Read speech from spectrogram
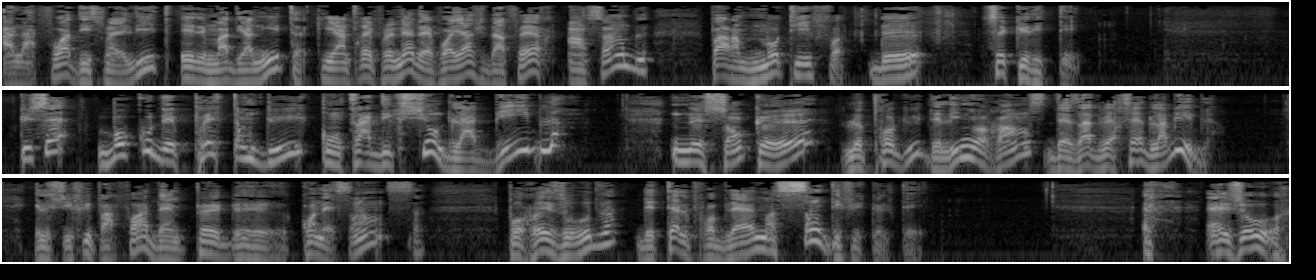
à la fois d'Ismaélites et de Madianites qui entreprenaient des voyages d'affaires ensemble par motif de sécurité. Tu sais, beaucoup de prétendues contradictions de la Bible ne sont que le produit de l'ignorance des adversaires de la Bible. Il suffit parfois d'un peu de connaissance pour résoudre de tels problèmes sans difficulté. Un jour,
